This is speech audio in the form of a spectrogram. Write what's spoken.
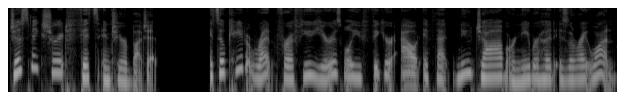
Just make sure it fits into your budget. It's okay to rent for a few years while you figure out if that new job or neighborhood is the right one.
